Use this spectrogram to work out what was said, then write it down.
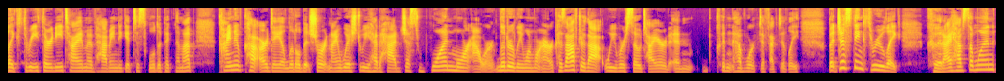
like 3:30 time of having to get to school to pick them up kind of cut our day a little bit short and I wished we had had just one more hour, literally one more hour cuz after that we were so tired and couldn't have worked effectively. But just think through like could I have someone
